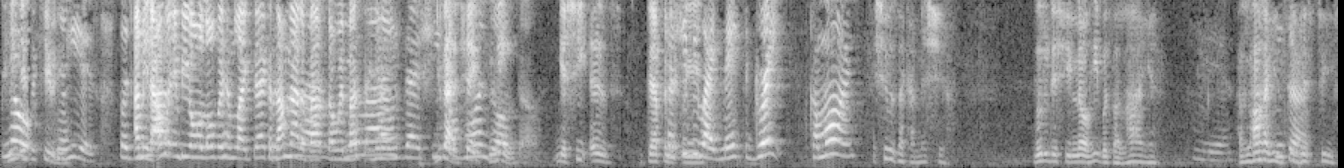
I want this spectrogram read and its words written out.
He no, is a cutie. No, he is. But I mean, y'all- I wouldn't be all over him like that because I'm not about throwing my, you know. that she's you gotta chase me. though. Yeah, she is definitely. Cause she'd be like Nate the Great. Come on. she was like, I miss you. Little did she know he was a lion, Yeah. a lion He's to a- his teeth.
